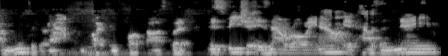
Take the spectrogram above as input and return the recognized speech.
some weeks ago now, five things podcast. But this feature is now rolling out. It has a name,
